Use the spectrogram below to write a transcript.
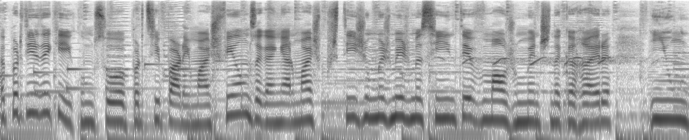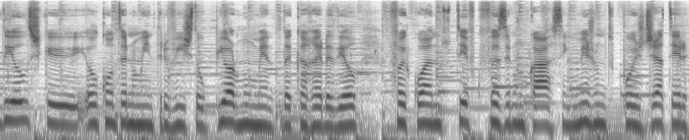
A partir daqui começou a participar em mais filmes, a ganhar mais prestígio, mas mesmo assim teve maus momentos na carreira e um deles que ele conta numa entrevista, o pior momento da carreira dele foi quando teve que fazer um casting, mesmo depois de já ter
